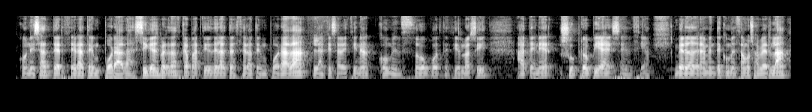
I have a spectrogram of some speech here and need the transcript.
con esa tercera temporada. Sí que es verdad que a partir de la tercera temporada la que se avecina comenzó, por decirlo así, a tener su propia esencia. Verdaderamente comenzamos a verla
